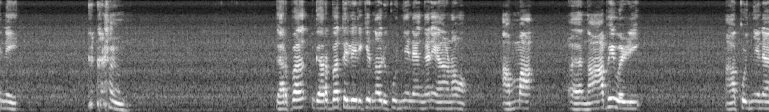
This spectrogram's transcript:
ഇനി ഗർഭ ഗർഭത്തിലിരിക്കുന്ന ഒരു കുഞ്ഞിനെ എങ്ങനെയാണോ അമ്മ നാഭി വഴി ആ കുഞ്ഞിന്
